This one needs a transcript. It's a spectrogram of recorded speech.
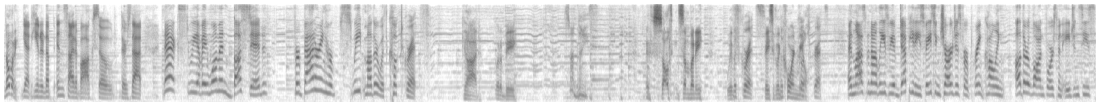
Nobody. Yet he ended up inside a box, so there's that. Next, we have a woman busted for battering her sweet mother with cooked grits. God, what a bee. It's not nice. Assaulting somebody with, With grits. basically With cornmeal. grits. And last but not least, we have deputies facing charges for prank calling other law enforcement agencies,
